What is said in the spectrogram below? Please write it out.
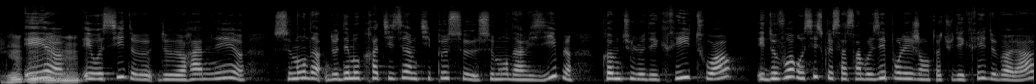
Mmh, mmh, et mmh hem mh. et aussi de de ramener, heu, ce monde de démocratiser un petit peu ce ce monde invisible, comme tu le décris, toi et de voir aussi ce que ça symbolisait pour les gens. Toi, tu décris de voilà,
